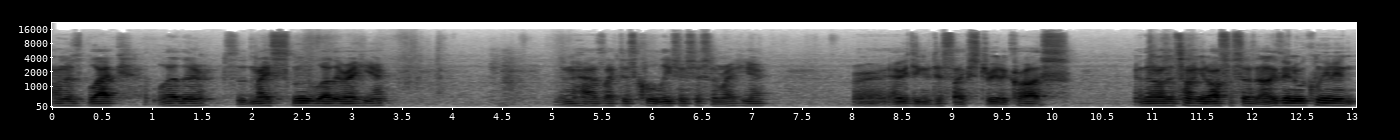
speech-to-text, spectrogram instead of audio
On this black leather. It's a nice smooth leather right here. And it has like this cool lacing system right here. Where everything is just like straight across. And then on the tongue it also says Alexander McQueen in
